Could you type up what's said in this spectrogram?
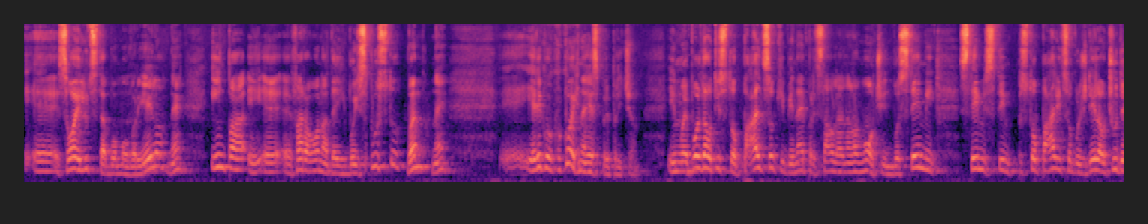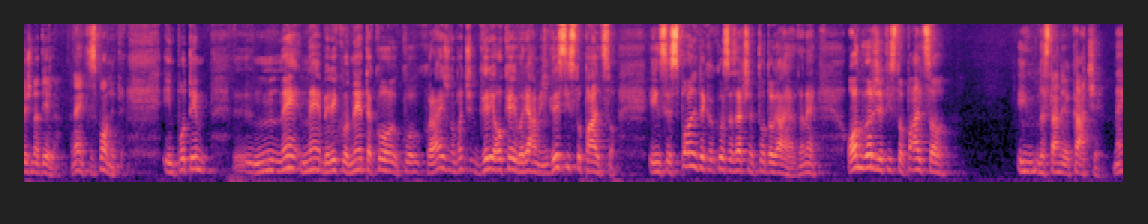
e, svoje ljudstvo bomo verjelo, ne, in pa e, e, faraona, da jih bo izpustil ven, ne, je rekel, kako jih naj jaz prepričam. In mu je bolj dal tisto palico, ki bi naj predstavljala moč, in bo s, temi, s, tem, s, tem, s to palico boš delal čudežna dela. Ne, se spomnite. In potem ne, ne bi rekel, ne tako korajžno, pač gre, ok, verjamem, in gre s tisto palco. In se spomnite, kako se začne to dogajati. Ne? On vrže tisto palco in nastanejo kače. Ne?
